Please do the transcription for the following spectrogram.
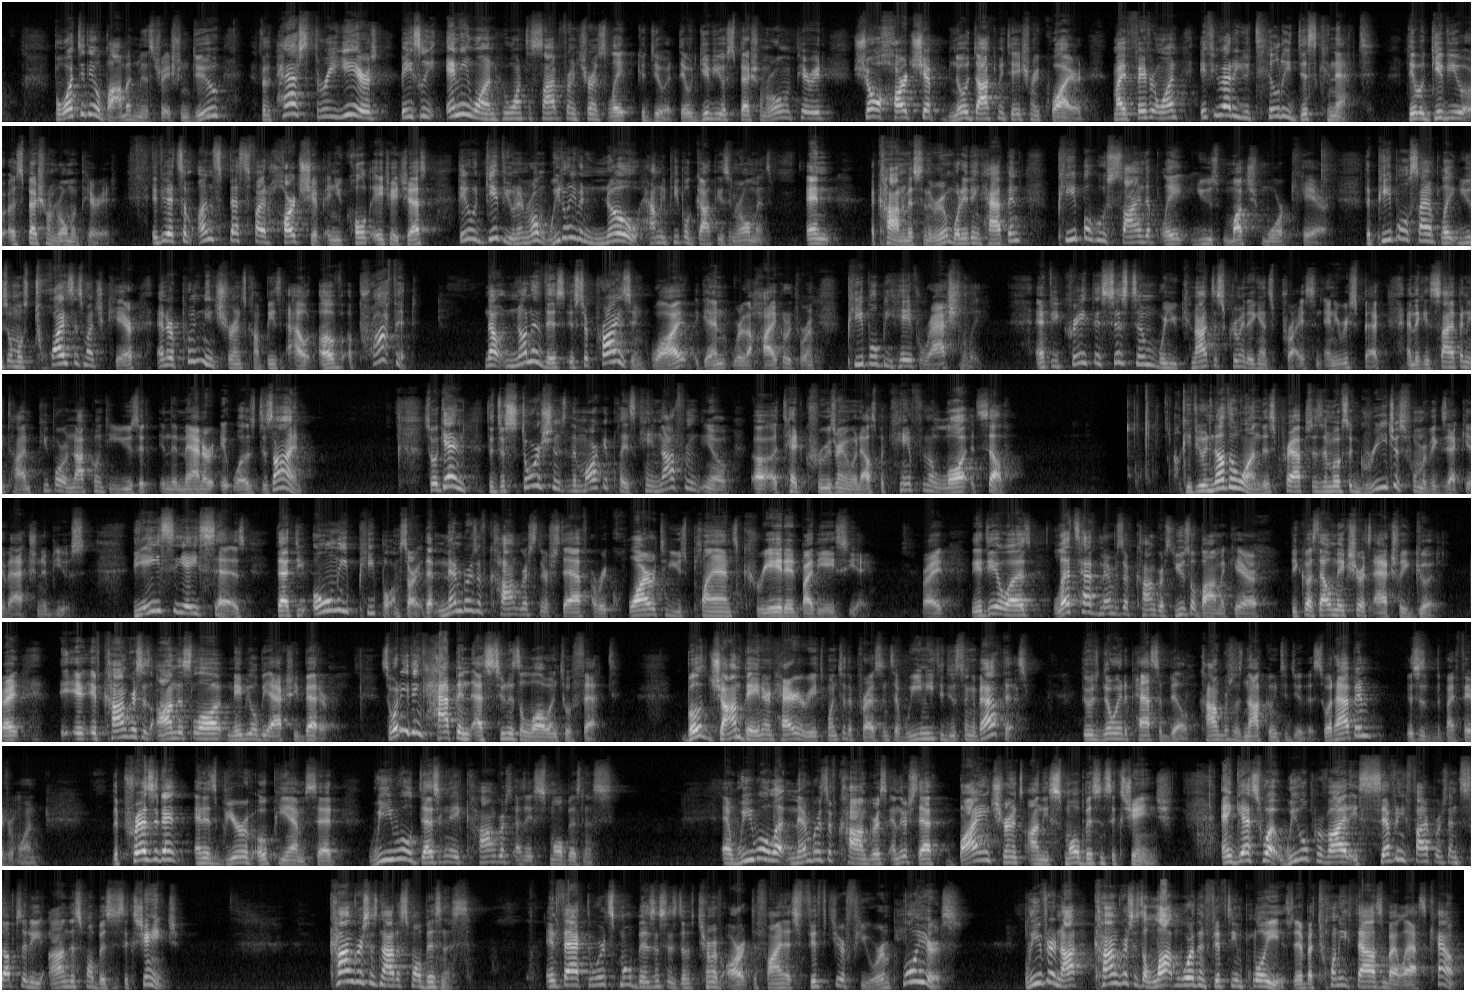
But what did the Obama administration do? For the past three years, basically anyone who wants to sign up for insurance late could do it. They would give you a special enrollment period, show a hardship, no documentation required. My favorite one if you had a utility disconnect, they would give you a special enrollment period. If you had some unspecified hardship and you called HHS, they would give you an enrollment. We don't even know how many people got these enrollments. And economists in the room, what do you think happened? People who signed up late use much more care. The people who sign up late use almost twice as much care and are putting the insurance companies out of a profit. Now, none of this is surprising. Why? Again, we're in the Hayek auditorium. People behave rationally. And if you create this system where you cannot discriminate against price in any respect, and they can sign up anytime, people are not going to use it in the manner it was designed. So again, the distortions in the marketplace came not from you know uh, Ted Cruz or anyone else, but came from the law itself. I'll give you another one. This perhaps is the most egregious form of executive action abuse. The ACA says that the only people, I'm sorry, that members of Congress and their staff are required to use plans created by the ACA, right? The idea was let's have members of Congress use Obamacare because that will make sure it's actually good, right? If Congress is on this law, maybe it'll be actually better. So, what do you think happened as soon as the law went into effect? Both John Boehner and Harry Reid went to the president and said, We need to do something about this. There was no way to pass a bill. Congress was not going to do this. So, what happened? This is my favorite one. The president and his Bureau of OPM said, We will designate Congress as a small business. and we will let members of Congress and their staff buy insurance on the small business exchange. And guess what? We will provide a 75% subsidy on the small business exchange. Congress is not a small business. In fact, the word small business is the term of art defined as 50 or fewer employers. Believe it or not, Congress has a lot more than 50 employees. They have about 20,000 by last count.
